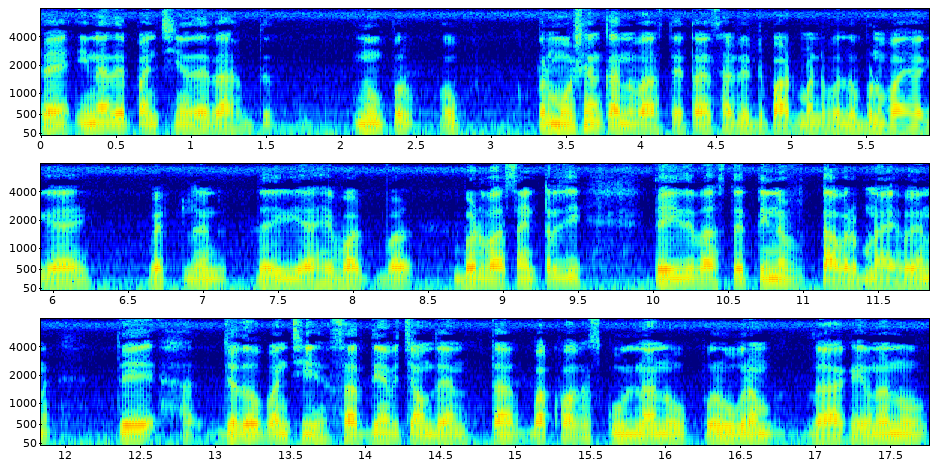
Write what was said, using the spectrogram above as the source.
ਤੇ ਇਹਨਾਂ ਦੇ ਪੰਛੀਆਂ ਦੇ ਰੱਖ ਨੂੰ ਪ੍ਰਮੋਸ਼ਨ ਕਰਨ ਵਾਸਤੇ ਤਾਂ ਸਾਡੇ ਡਿਪਾਰਟਮੈਂਟ ਵੱਲੋਂ ਬਣਵਾਇਆ ਗਿਆ ਹੈ। ਵੈਟਲੈਂਡ ਦਾ ਏਰੀਆ ਇਹ ਵ- ਬੜਵਾ ਸੈਂਟਰ ਜੀ, ਤੇ ਇਹਦੇ ਵਾਸਤੇ ਤਿੰਨ ਟਾਵਰ ਬਣਾਏ ਹੋਏ ਹਨ। ਤੇ ਹ- ਜਦੋਂ ਪੰਛੀ ਸਰਦੀਆਂ ਵਿੱਚ ਆਉਂਦੇ ਹਨ, ਤਾਂ ਵੱਖ-ਵੱਖ ਸਕੂਲਾਂ ਨੂੰ ਪ੍ਰੋਗਰਾਮ ਲਗਾ ਕੇ ਉਹਨਾਂ ਨੂੰ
